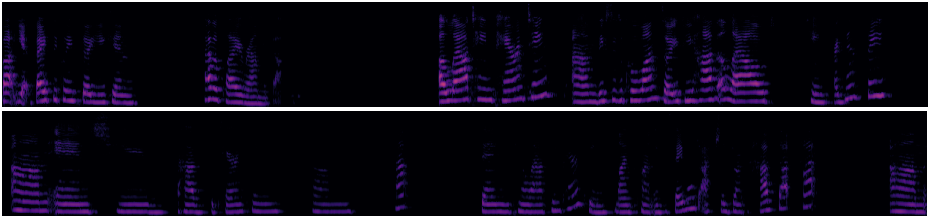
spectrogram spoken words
But yeah, basically, so you can have a play around with that. Allow teen parenting. Um, this is a cool one. So if you have allowed teen pregnancy um, and you have the parenting um, then you can allow teen parenting. Mine's currently disabled. I actually don't have that pack. Um,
